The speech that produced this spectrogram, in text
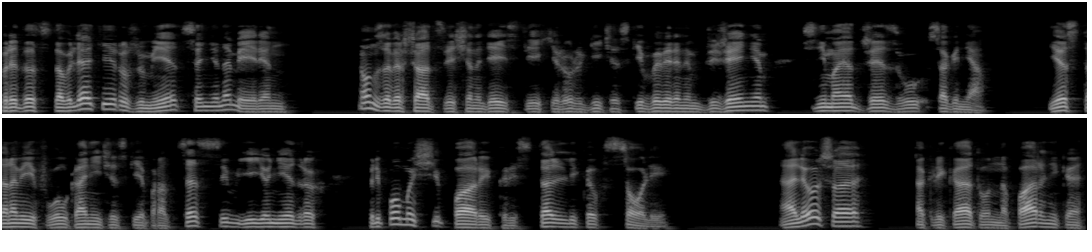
предоставлять ей, разумеется, не намерен. Он завершает священнодействие хирургически выверенным движением, снимая джезву с огня и остановив вулканические процессы в ее недрах при помощи пары кристалликов соли. «Алеша!» — окликает он напарника,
